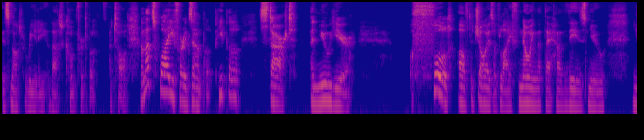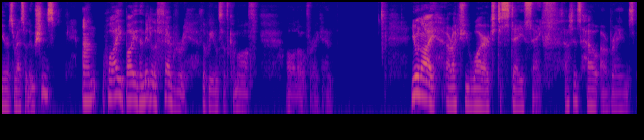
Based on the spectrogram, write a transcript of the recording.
is not really that comfortable at all. And that's why, for example, people start a new year full of the joys of life, knowing that they have these new year's resolutions, and why by the middle of February the wheels have come off all over again. You and I are actually wired to stay safe. That is how our brains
